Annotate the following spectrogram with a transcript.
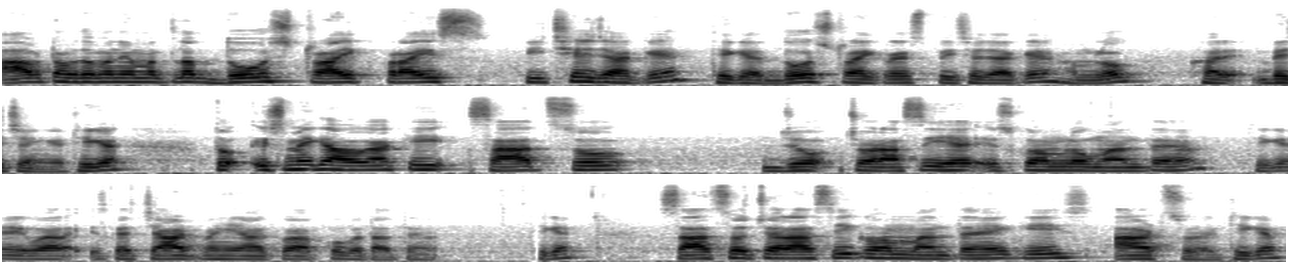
आउट ऑफ़ द मनी मतलब दो स्ट्राइक प्राइस पीछे जाके, ठीक है, दो स्ट्राइक प्राइस पीछे जाके हम लोग खरे, बेचेंगे, ठीक है? तो इसमें क्या होगा कि 700 जो चौरासी है, इसको हम लोग मानते हैं, ठीक है? एक बार इसका चार्ट में ही आपको आपको बताते हैं, ठीक है? सात सौ चौरासी को हम मानते हैं कि 800 है, ठीक है?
